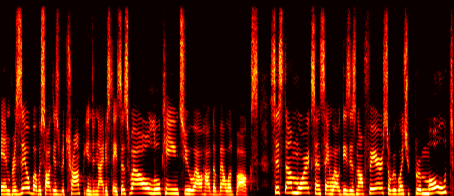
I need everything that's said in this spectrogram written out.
in Brazil, but we saw this with Trump in the United States as well, looking to well, how the ballot box system works and saying, well, this is not fair, so we're going to promote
